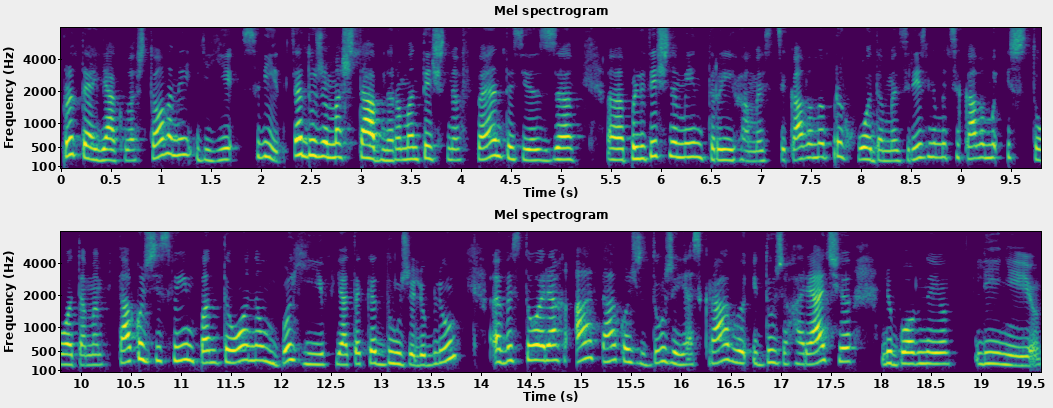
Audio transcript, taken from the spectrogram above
про те, як влаштований її світ. Це дуже масштабне романтичне фентезі з е, політичними інтригами, з цікавими пригодами, з різними цікавими істотами, також зі своїм пантеоном богів. Я таке дуже люблю е, в історіях, а також з дуже яскравою і дуже гарячою любовною лінією.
